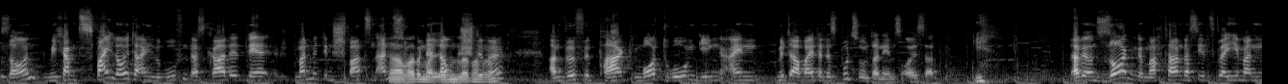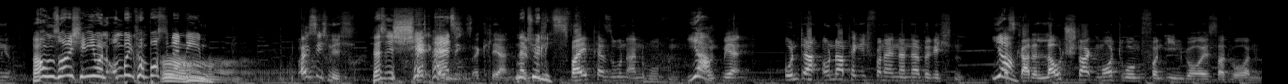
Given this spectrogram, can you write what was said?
rumposaunt. Mich haben zwei Leute angerufen, dass gerade der Mann mit dem schwarzen Anzug warte und der lauten Stimme am Würfelpark Morddrohungen gegen einen Mitarbeiter des Busunternehmens äußert. Ge- Da wir uns Sorgen gemacht haben, dass sie jetzt gleich jemanden. Warum soll ich denn jemanden umbringen vom Busunternehmen? Weiß ich nicht. Das ist kann Shepard. sie uns erklären? Natürlich. Zwei Personen anrufen Ja. und mir unter, unabhängig voneinander berichten, Ja. dass gerade lautstark Morddrohungen von ihnen geäußert wurden.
